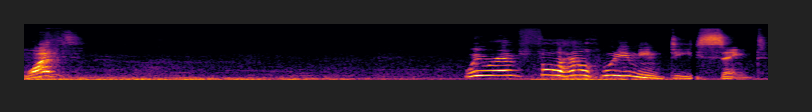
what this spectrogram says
What? We were at full health. What do you mean desynced?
